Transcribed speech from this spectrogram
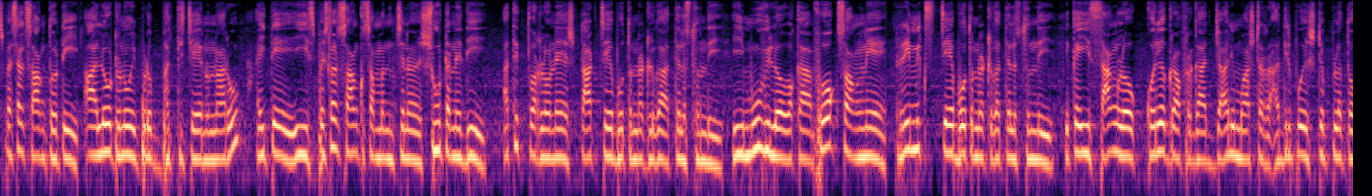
స్పెషల్ సాంగ్ తోటి ఆ లోటును ఇప్పుడు భర్తీ చేయనున్నారు. అయితే ఈ స్పెషల్ సాంగ్కు సంబంధించిన షూట్ అనేది అతి త్వరలోనే స్టార్ట్ చేయబోతున్నట్లుగా తెలుస్తుంది. ఈ మూవీలో ఒక ఫోక్ సాంగ్ని రీమిక్స్ చేయబోతున్నట్లుగా తెలుస్తుంది. ఇక ఈ సాంగ్లో కొరియోగ్రాఫర్గా జానీ మాస్టర్ అదిరిపోయే స్టెప్లతో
